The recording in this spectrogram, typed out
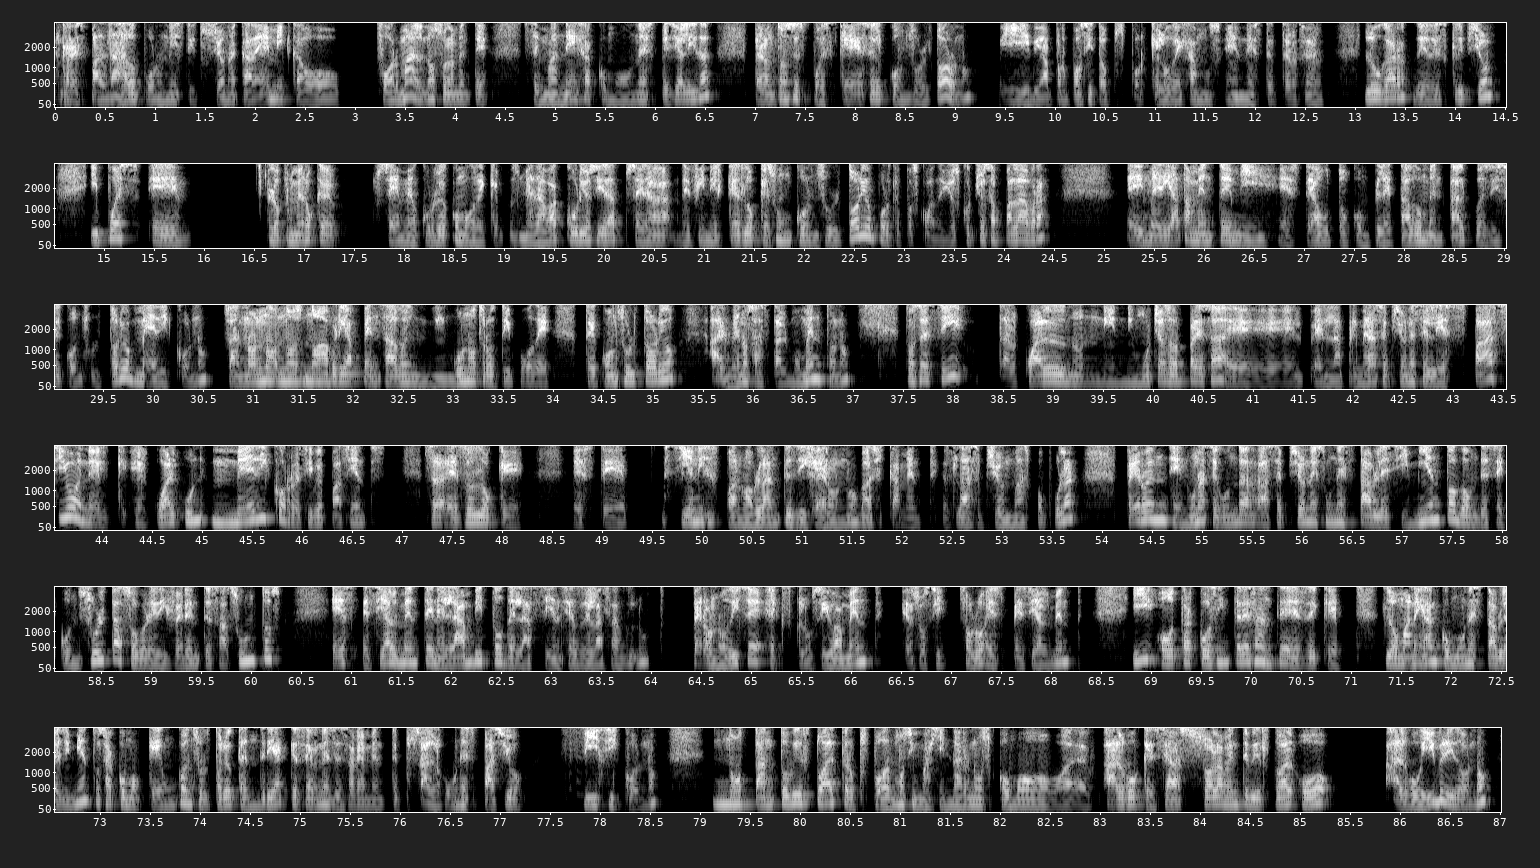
respaldado por una institución académica o formal, no solamente se maneja como una especialidad, pero entonces, pues, ¿qué es el consultor, no? Y a propósito, pues, ¿por qué lo dejamos en este tercer lugar de descripción? Y pues, eh, lo primero que se me ocurrió como de que pues me daba curiosidad pues era definir qué es lo que es un consultorio porque pues cuando yo escucho esa palabra e inmediatamente mi este autocompletado mental pues dice consultorio médico, ¿no? O sea, no, no, no, no habría pensado en ningún otro tipo de, de consultorio, al menos hasta el momento, ¿no? Entonces sí, tal cual, ni, ni, mucha sorpresa, eh, el, en la primera acepción es el espacio en el, el cual un médico recibe pacientes. Eso es lo que este 100 hispanohablantes dijeron, ¿no? Básicamente, es la acepción más popular, pero en, en, una segunda acepción es un establecimiento donde se consulta sobre diferentes asuntos, especialmente en el ámbito de las ciencias de la salud, pero no dice exclusivamente. Eso sí, solo especialmente. Y otra cosa interesante es de que lo manejan como un establecimiento, o sea, como que un consultorio tendría que ser necesariamente pues algo, un espacio físico, ¿no? No tanto virtual, pero pues podemos imaginarnos como eh, algo que sea solamente virtual o algo híbrido, ¿no?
